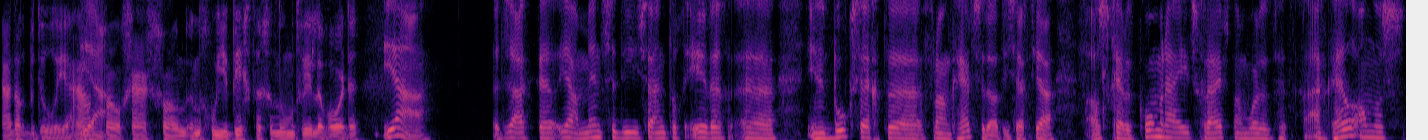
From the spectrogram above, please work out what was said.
ja, dat bedoel je. Hij had Ja. gewoon graag gewoon een goede dichter genoemd willen worden. Ja, het is eigenlijk, eh, ja, mensen die zijn toch eerder... eh, in het boek zegt Frank Hertze dat. Die zegt, ja, als Gerrit Komrij iets schrijft... dan wordt het eigenlijk heel anders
